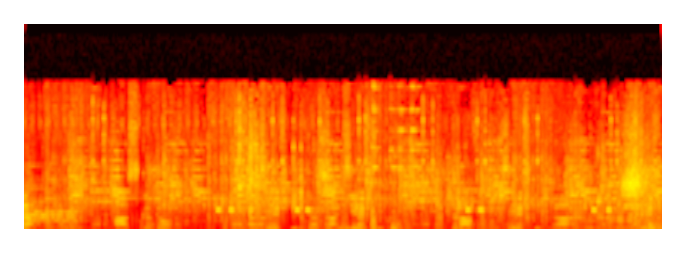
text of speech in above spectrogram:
Да. Ас готов. Зешьте приказания. Зешьте. Здравствуй. Зешьте. Да. Зешьте.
